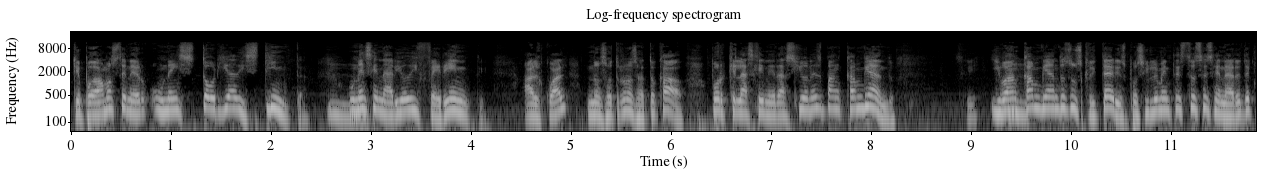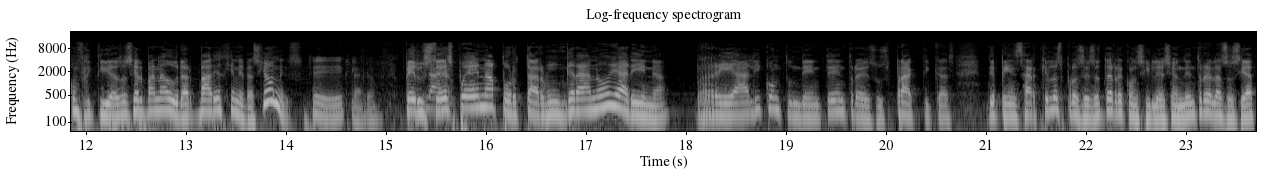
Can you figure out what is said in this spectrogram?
que podamos tener una historia distinta, un escenario diferente al cual nosotros nos ha tocado, porque las generaciones van cambiando. ¿sí? Y van cambiando sus criterios. Posiblemente estos escenarios de conflictividad social van a durar varias generaciones. Sí, claro. Pero ustedes pueden aportar un grano de arena real y contundente dentro de sus prácticas, de pensar que los procesos de reconciliación dentro de la sociedad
